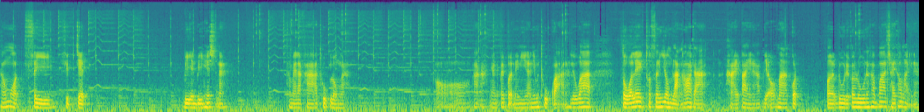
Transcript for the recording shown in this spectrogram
ทั้งหมด 47 BNBH นะทำไมราคาถูกลงอะอ๋ออะอะงั้นไปเปิดในนี้นะอันนี้มันถูกกว่านะหรือว่าตัวเลขทศนิยมหลังเขาอาจจะหายไปนะครับ เดี๋ยวมากด เปิดดูเดี๋ยวก็รู้นะครับว่าใช้เท่าไหร่นะ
